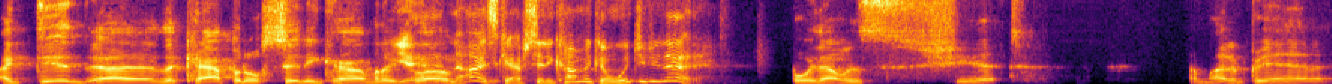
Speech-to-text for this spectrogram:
I did uh, the Capital City Comedy yeah, Club. Nice, Cap City Comic Con. When'd you do that? Boy, that was shit. That might have been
